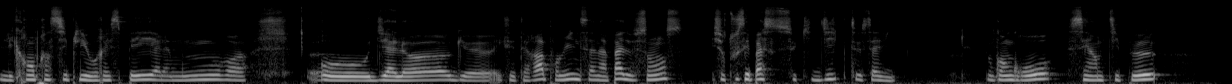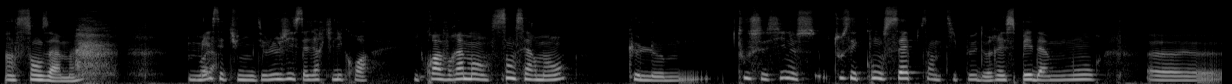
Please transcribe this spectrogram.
les grands principes liés au respect, à l'amour, au dialogue, euh, etc. Pour lui, ça n'a pas de sens. Et surtout, c'est pas ce qui dicte sa vie. Donc en gros, c'est un petit peu un sans-âme. Mais Voilà. c'est une idéologie, c'est-à-dire qu'il y croit. Il croit vraiment, sincèrement, que le, tout ceci, ne tous ces concepts un petit peu de respect, d'amour, euh,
